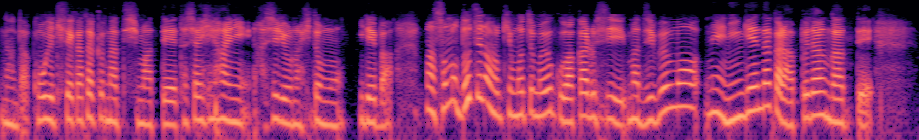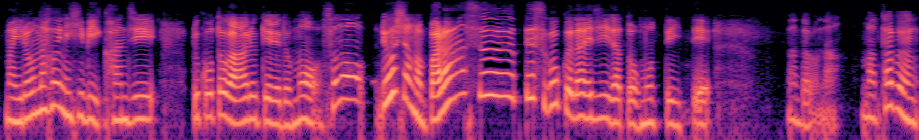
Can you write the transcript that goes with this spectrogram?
うなんだ攻撃性が高くなってしまって他者批判に走るような人もいればまあそのどちらの気持ちもよくわかるしまあ自分もね人間だからアップダウンがあってまあいろんな風に日々感じることがあるけれどもその両者のバランスってすごく大事だと思っていてなんだろうな。まあ多分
